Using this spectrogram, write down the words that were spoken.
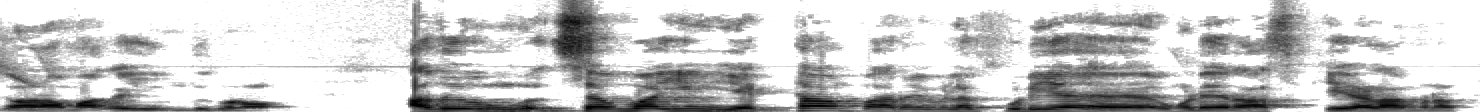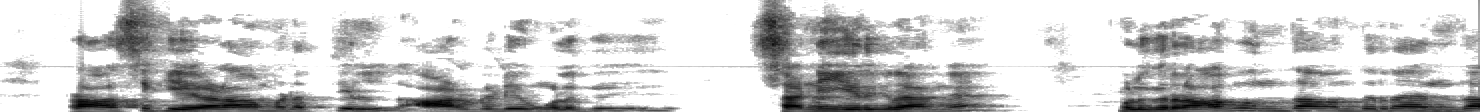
கவனமாக இருந்துக்கணும். அது உங்க செவ்வாயும் எட்டாம் பார்வை விழக்கூடிய உங்களுடைய ராசிக்கு ஏழாம் இடம். ராசிக்கு ஏழாம் இடத்தில் ஆல்ரெடி உங்களுக்கு சனி இருக்கிறாங்க. உங்களுக்கு ராகு இந்தா வந்துடுறேன் இந்தா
